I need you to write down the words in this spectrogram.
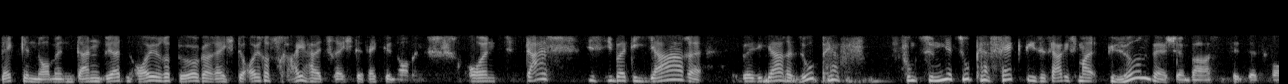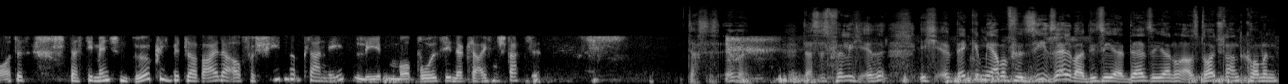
weggenommen, dann werden eure Bürgerrechte, eure Freiheitsrechte weggenommen. Und das ist über die Jahre, über die Jahre so perf funktioniert so perfekt, diese, sage ich mal, Gehirnwäsche im wahrsten Sinne des Wortes, dass die Menschen wirklich mittlerweile auf verschiedenen Planeten leben, obwohl sie in der gleichen Stadt sind. Das ist irre. Das ist völlig irre. Ich äh, denke mir aber für Sie selber, die Sie, der Sie ja nun aus Deutschland kommen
